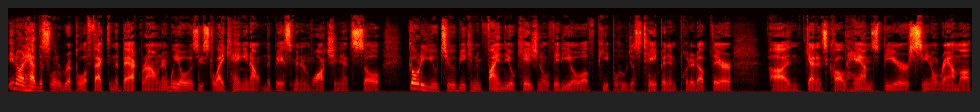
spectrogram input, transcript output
you know it had this little ripple effect in the background, and we always used to like hanging out in the basement and watching it. So go to YouTube. You can find the occasional video of people who just tape it and put it up there. Uh, and again, it's called Hamm's Beer Scenorama.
